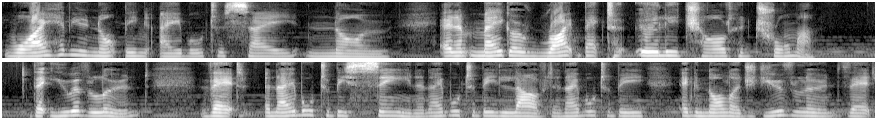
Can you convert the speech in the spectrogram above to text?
Why have you not been able to say no? And it may go right back to early childhood trauma that you have learned that unable to be seen, unable to be loved, unable to be acknowledged, you've learned that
